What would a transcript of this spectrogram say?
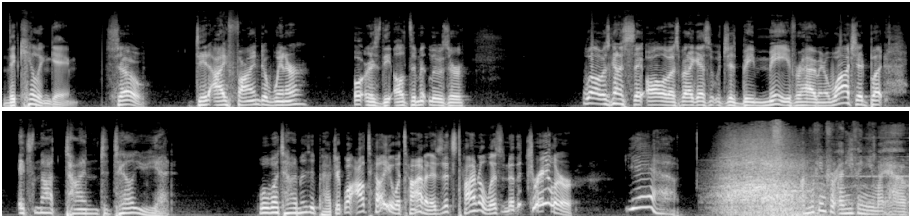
The Killing Game. So, did I find a winner? Or is the ultimate loser well, I was going to say all of us, but I guess it would just be me for having to watch it, but it's not time to tell you yet. Well, what time is it, Patrick? Well, I'll tell you what time it is. It's time to listen to the trailer. Yeah. I'm looking for anything you might have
